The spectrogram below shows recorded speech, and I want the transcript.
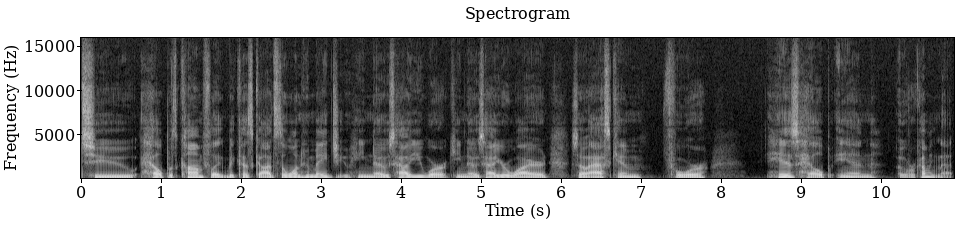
to help with conflict because God's the one who made you. He knows how you work, He knows how you're wired. So ask Him for His help in overcoming that.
